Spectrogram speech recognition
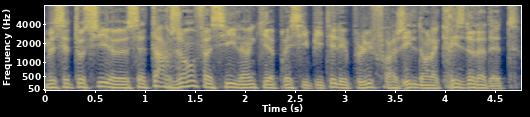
Mais c'est aussi euh, cet argent facile hein, qui a précipité les plus fragiles dans la crise de la dette.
